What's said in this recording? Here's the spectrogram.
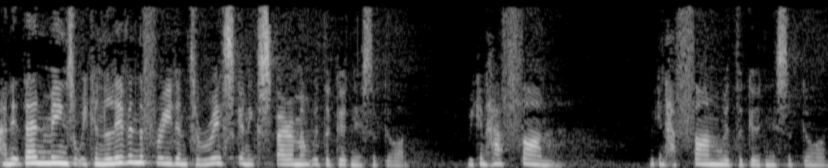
And it then means that we can live in the freedom to risk and experiment with the goodness of God. We can have fun. We can have fun with the goodness of God.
